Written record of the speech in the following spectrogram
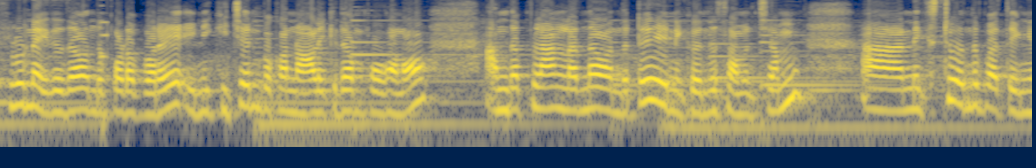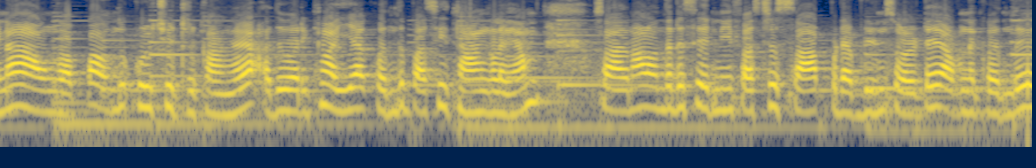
ஃபுல்லு நான் இது தான் வந்து போட போகிறேன் இன்றைக்கி கிச்சன் பக்கம் நாளைக்கு தான் போகணும். அந்த பிளானில் தான் வந்துட்டு இன்றைக்கி வந்து சமைச்சேன் நெக்ஸ்ட்டு வந்து பார்த்திங்கன்னா அவங்க அப்பா வந்து குளிச்சுட்ருக்காங்க அது வரைக்கும் ஐயாவுக்கு வந்து பசி தாங்கலையாம். ஸோ அதனால் வந்துட்டு சரி நீ ஃபஸ்ட்டு சாப்பிடு அப்படின்னு சொல்லிட்டு அவனுக்கு வந்து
